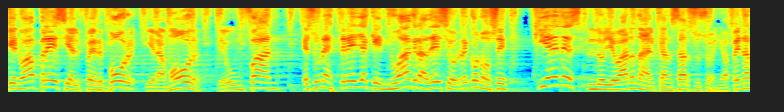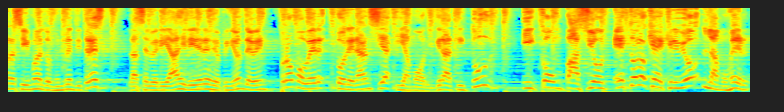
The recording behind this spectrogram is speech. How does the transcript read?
que no aprecia el fervor y el amor de un fan es una estrella que no agradece o reconoce quienes lo llevaron a alcanzar su sueño. Apenas recibimos el 2023, las celebridades y líderes de opinión deben promover tolerancia y amor, gratitud y compasión. Esto es lo que escribió la mujer.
